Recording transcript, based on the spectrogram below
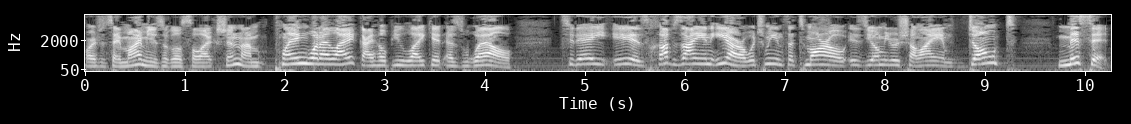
or I should say my musical selection. I'm playing what I like. I hope you like it as well. Today is Chav Zayin Iyar, which means that tomorrow is Yom Yerushalayim. Don't miss it.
